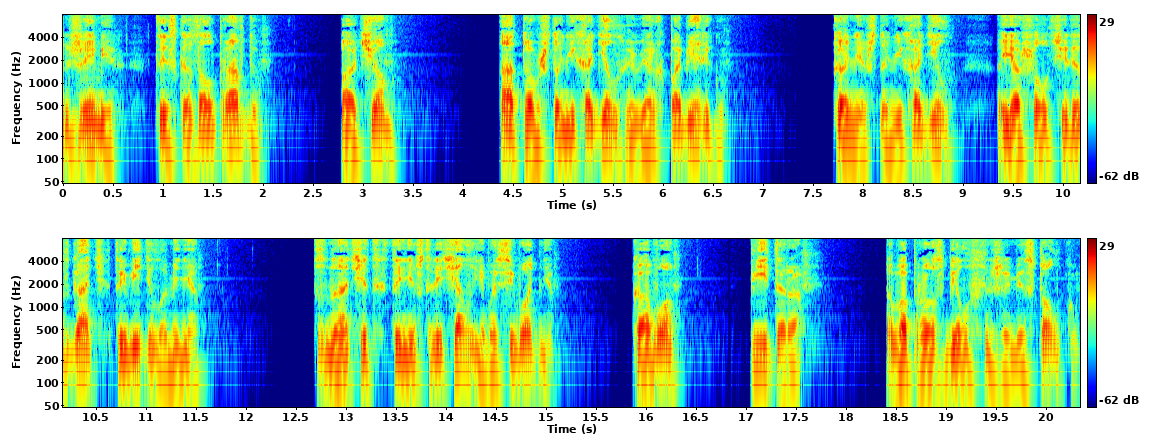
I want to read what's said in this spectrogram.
«Джимми, ты сказал правду?» «О чем?» «О том, что не ходил вверх по берегу». «Конечно, не ходил. Я шел через гать, ты видела меня». «Значит, ты не встречал его сегодня?» «Кого?» «Питера». Вопрос бил Джимми с толку.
